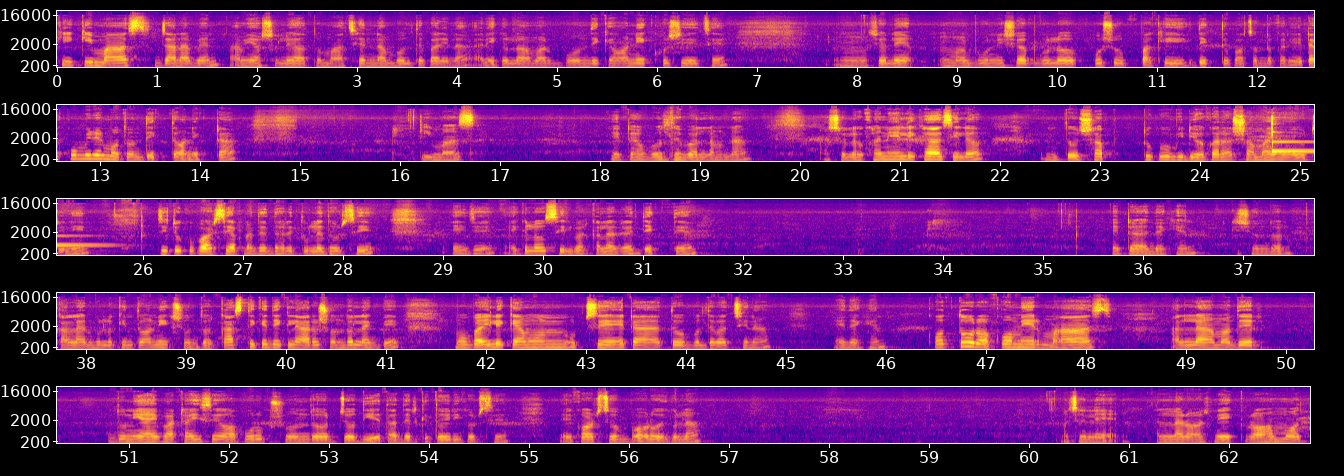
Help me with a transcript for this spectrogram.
কি কি মাছ জানাবেন? আমি আসলে অত মাছের নাম বলতে পারি না, আর এগুলো আমার বোন দেখে অনেক খুশি হয়েছে। আসলে আমার বোন এসবগুলো পশু, পাখি দেখতে পছন্দ করে। এটা কুমিরের মতন দেখতে অনেকটা। কি মাছ? এটাও বলতে পারলাম না। আসলে ওখানে লেখা ছিল, তো সবটুকু ভিডিও করার সময় হয়ে ওঠেনি। যেটুকু পারছি আপনাদের ধারে তুলে ধরছি। এই যে, এগুলোও সিলভার কালারের দেখতে। এটা দেখেন কি সুন্দর। কালারগুলো কিন্তু অনেক সুন্দর। কাছ থেকে দেখলে আরও সুন্দর লাগবে। মোবাইলে কেমন উঠছে এটা তো বলতে পারছি না। এই দেখেন, কত রকমের মাছ। আল্লাহ আমাদের দুনিয়ায় পাঠাইছে অপরূপ সৌন্দর্য দিয়ে তাদেরকে তৈরি করছে। এ করছ বড় এগুলা। আসলে আল্লাহর অনেক রহমত।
